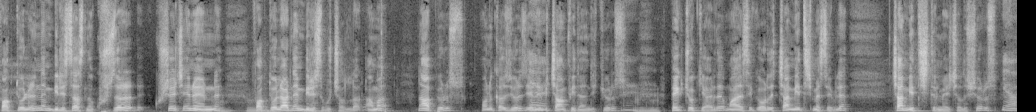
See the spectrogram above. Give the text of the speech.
faktörlerinden birisi aslında kuşlar kuşlar için en önemli faktörlerden birisi bu çalılar. Ama ne yapıyoruz? Onu kazıyoruz. Yerine Evet. bir çam fidanı dikiyoruz. Pek çok yerde maalesef ki orada çam yetişmese bile çam yetiştirmeye çalışıyoruz. Ya.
